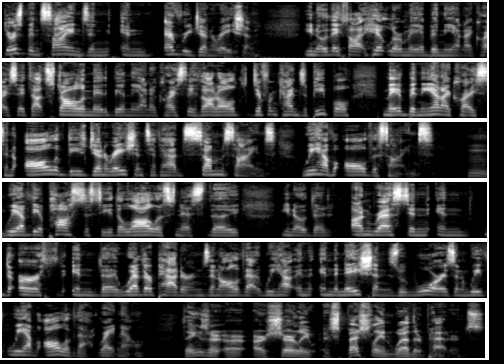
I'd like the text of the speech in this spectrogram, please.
There's been signs in, in every generation. You know, they thought Hitler may have been the Antichrist. They thought Stalin may have been the Antichrist. They thought all different kinds of people may have been the Antichrist. And all of these generations have had some signs. We have all the signs. Hmm. We have the apostasy, the lawlessness, the you know the unrest in in the earth, in the weather patterns, and all of that. We have in in the nations with wars, and we've we have all of that right now. Things are, are, are surely, especially in weather patterns.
